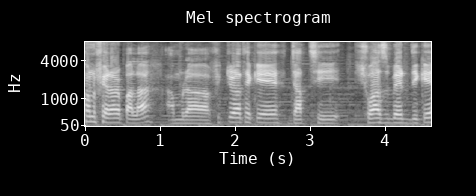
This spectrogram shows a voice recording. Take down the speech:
এখন ফেরার পালা। আমরা ভিক্টোরিয়া থেকে যাচ্ছি সোয়াজবের দিকে।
